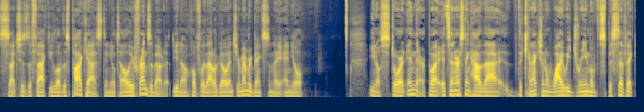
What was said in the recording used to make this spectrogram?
such as the fact you love this podcast and you'll tell all your friends about it. You know, hopefully that'll go into your memory banks tonight and you'll you know store it in there but it's interesting how that the connection of why we dream of specific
